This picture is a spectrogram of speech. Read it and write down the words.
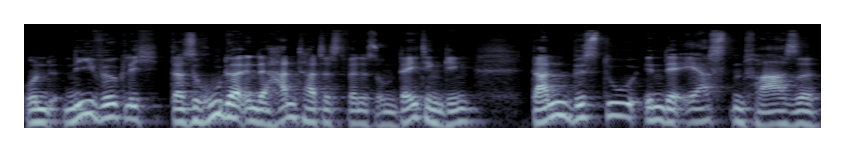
und nie wirklich das Ruder in der Hand hattest, wenn es um Dating ging, dann bist du in der ersten Phase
